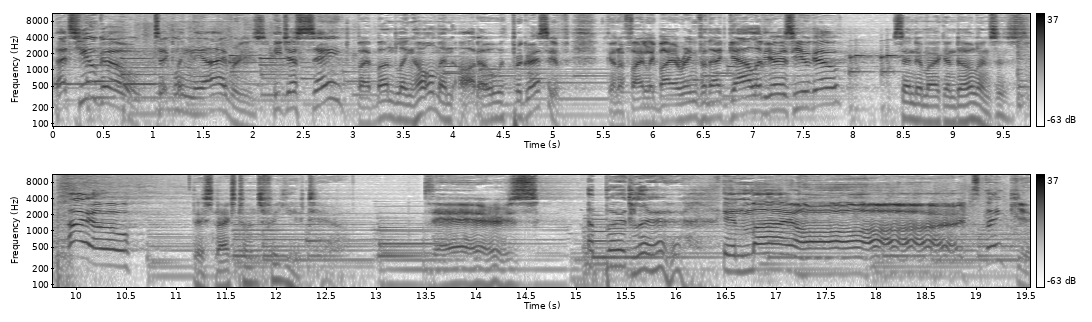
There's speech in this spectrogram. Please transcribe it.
That's Hugo, tickling the ivories. He just saved by bundling home and auto with Progressive. Gonna finally buy a ring for that gal of yours, Hugo? Send her my condolences. Hi-oh! This next one's for you two. There's a burglar in my heart. Thank you.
